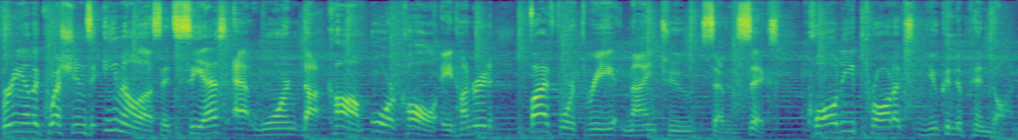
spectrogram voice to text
For any other questions, email us at cs at warn.com or call 800 543 9276. Quality products you can depend on.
